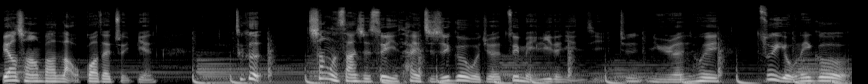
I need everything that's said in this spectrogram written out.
不要常常把老挂在嘴边，这个。上了三十岁，它也只是一个我觉得最美丽的年纪，就是女人会最有那个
